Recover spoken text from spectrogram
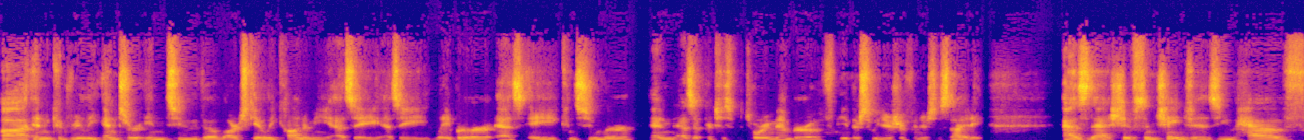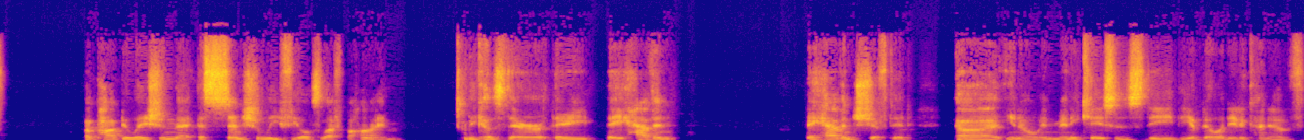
uh, and could really enter into the large scale economy as a as a laborer, as a consumer, and as a participatory member of either Swedish or Finnish society. As that shifts and changes, you have a population that essentially feels left behind because they're they they haven't they haven't shifted uh, you know, in many cases, the the ability to kind of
